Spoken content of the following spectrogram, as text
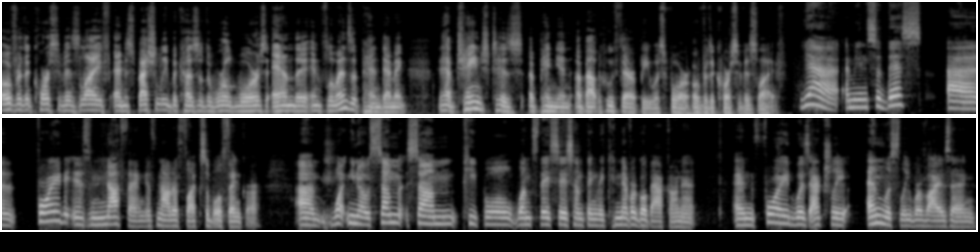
over the course of his life, and especially because of the world wars and the influenza pandemic, have changed his opinion about who therapy was for over the course of his life. Yeah, I mean, so this uh, Freud is nothing if not a flexible thinker. Um, what you know, some some people once they say something, they can never go back on it. And Freud was actually endlessly revising.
